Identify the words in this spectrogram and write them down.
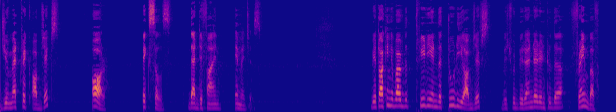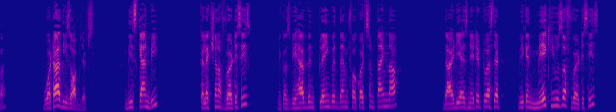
geometric objects or pixels that define images. We are talking about the 3D and the 2D objects which would be rendered into the frame buffer. What are these objects? These can be collection of vertices, because we have been playing with them for quite some time now. The idea is native to us that we can make use of vertices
